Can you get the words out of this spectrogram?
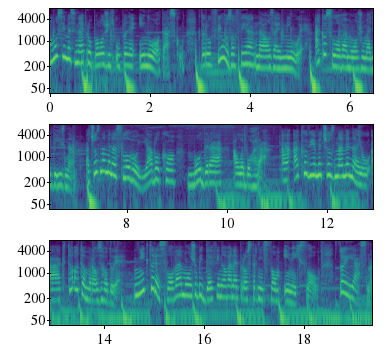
musíme si najprv položiť úplne inú otázku, ktorú filozofia naozaj miluje. Ako slova môžu mať význam? A čo znamená slovo jablko, modrá alebo hra? A ako vieme, čo znamenajú a kto o tom rozhoduje? Niektoré slova môžu byť definované prostredníctvom iných slov. To je jasné.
